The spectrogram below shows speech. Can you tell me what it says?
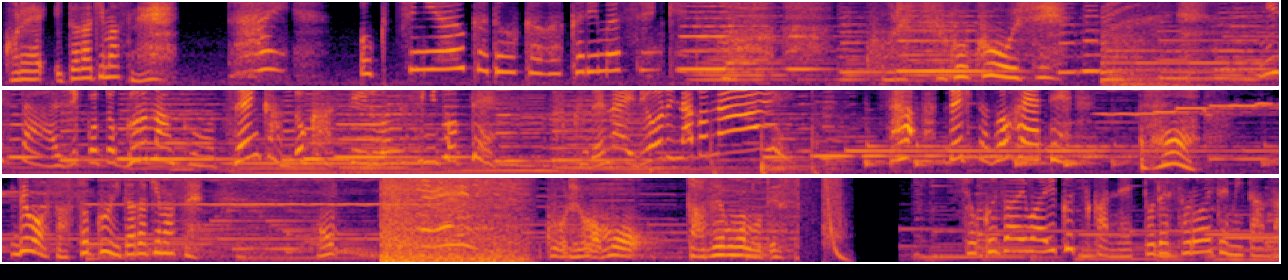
これいただきますね。お口に合うかどうかわかりませんけど。これすごく美味しい。ミスター味子とグルマン君を全巻読破している私にとって作れない料理などない。さあできたぞ颯はあでは早速いただきます。あこれはもう食べ物です。食材はいくつかネットで揃えてみたんだ。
